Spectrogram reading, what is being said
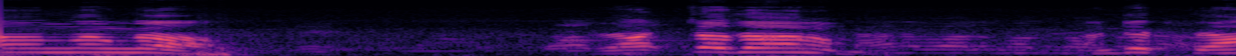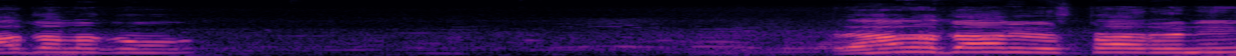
ఆనందంగా రక్తదానం అంటే పేదలకు ప్రాణదానం ఇస్తారని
